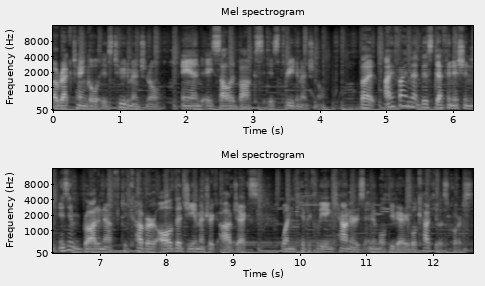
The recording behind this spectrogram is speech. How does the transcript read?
a rectangle is two-dimensional, and a solid box is three-dimensional but I find that this definition isn't broad enough to cover all the geometric objects one typically encounters in a multivariable calculus course.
